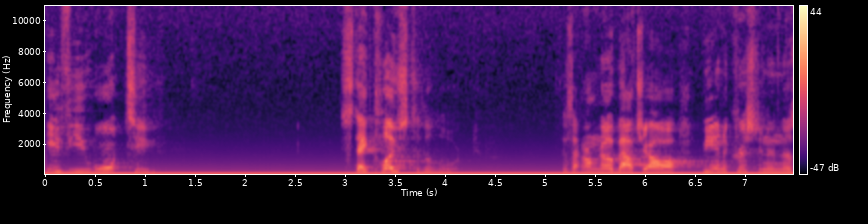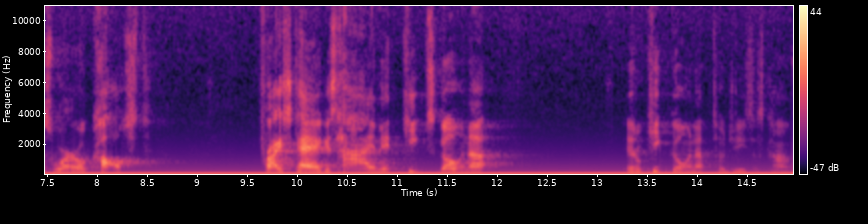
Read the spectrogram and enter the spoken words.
if you want to stay close to the Lord, because I don't know about y'all, being a Christian in this world cost. Price tag is high and it keeps going up. It'll keep going up till Jesus comes.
